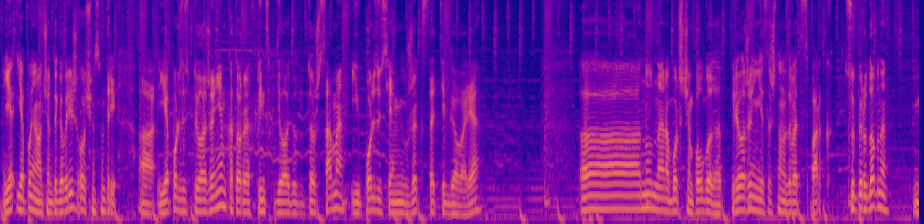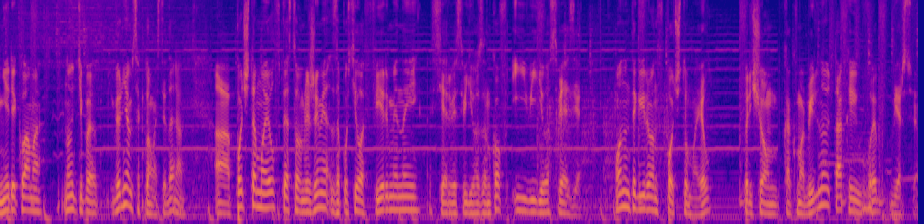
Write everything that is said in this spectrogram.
Я, я понял, о чем ты говоришь. В общем, смотри, а, я пользуюсь приложением, которое, в принципе, делает это то же самое, и пользуюсь я ими уже, кстати говоря, А, ну, наверное, больше, чем полгода. Приложение, если что, называется Spark. Супер удобно, не реклама. Ну, типа, вернемся к новости, да? Да. А, почта Mail в тестовом режиме запустила фирменный сервис видеозвонков и видеосвязи. Он интегрирован в почту Mail, причем как в мобильную, так и в веб-версию.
